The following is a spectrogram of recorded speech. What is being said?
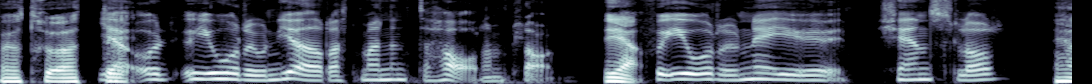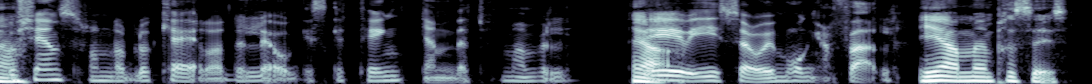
Och jag tror att det, Ja, och oron gör att man inte har en plan. Ja. För oron är ju känslor Ja. och känslorna blockerar det logiska tänkandet. För man vill, Ja. Det är ju så i många fall. Ja, men precis.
